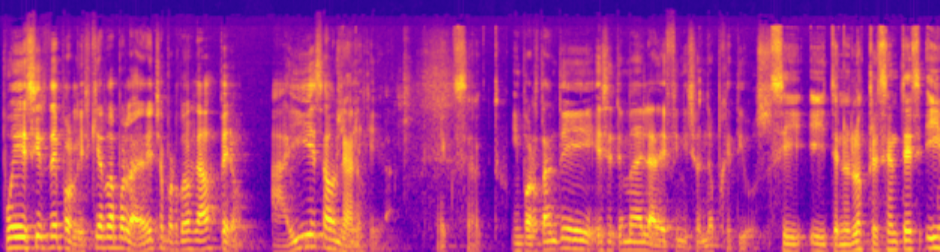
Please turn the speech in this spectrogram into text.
puedes irte por la izquierda, por la derecha, por todos lados, pero Ahí es a donde tienes que llegar. Exacto. Importante ese tema de la definición de objetivos. Sí, y tenerlos presentes y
